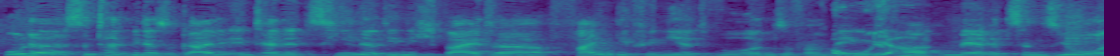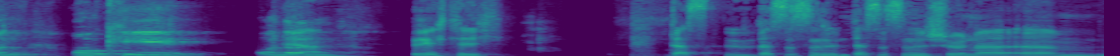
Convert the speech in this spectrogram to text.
Oder es sind halt wieder so geile interne Ziele, die nicht weiter fein definiert wurden, so von wegen, oh, wir ja. brauchen mehr Rezensionen. Okay. Und dann, ja, richtig. Das, das, ist, eine, das ist eine, schöne, ähm,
